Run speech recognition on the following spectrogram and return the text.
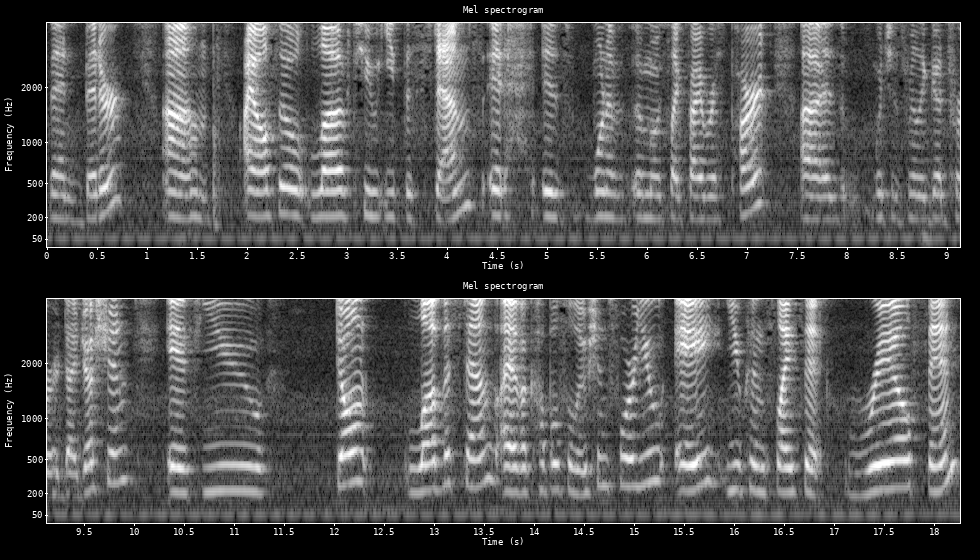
than bitter. Um, I also love to eat the stems. It is one of the most like fibrous part, uh, is, which is really good for digestion. If you don't love the stems, I have a couple solutions for you. A, you can slice it real thin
